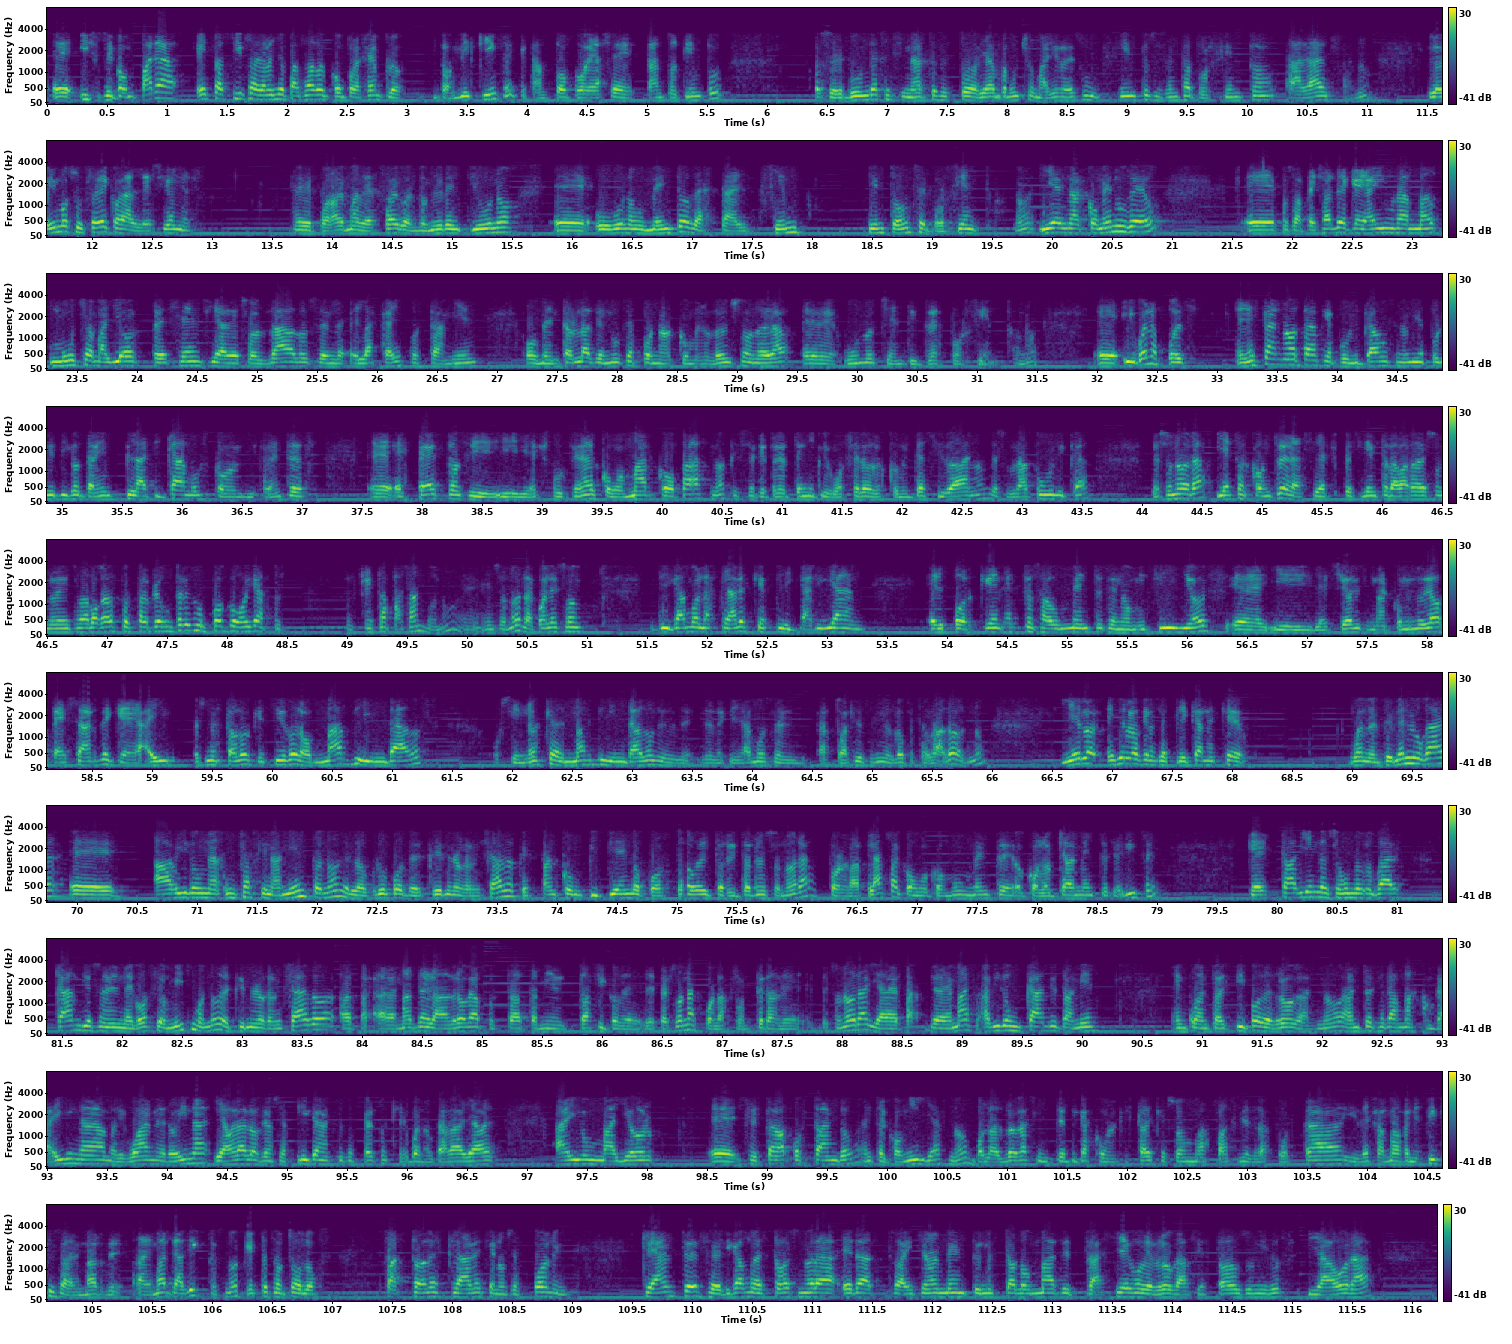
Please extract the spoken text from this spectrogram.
Eh, y si se compara esta cifra del año pasado con, por ejemplo, 2015, que tampoco es hace tanto tiempo, pues el boom de asesinatos es todavía mucho mayor, es un 160% al alza. ¿no? Lo mismo sucede con las lesiones eh, por armas de fuego. En 2021 eh, hubo un aumento de hasta el 100, 111%. ¿no? Y el narcomenudeo, eh, pues a pesar de que hay una mucha mayor presencia de soldados en, las calles, pues también aumentaron las denuncias por narcomenudeo en Sonora un 83%. ¿no? y bueno, pues en esta nota que publicamos en el Día Político también platicamos con diferentes eh, expertos y, y, como Marco Paz, ¿no? que es secretario técnico y vocero de los comités ciudadanos de seguridad pública de Sonora, y Héctor Contreras, el expresidente de la barra de Sonora y de abogados, pues para preguntarles un poco, oiga, pues, pues, ¿qué está pasando ¿no? en Sonora? ¿Cuáles son, digamos, las claves que explicarían el porqué de estos aumentos en homicidios eh, y lesiones y narcomenudeo, a pesar de que hay, es un estado que ha sido de los más blindados o si no es que el más blindado desde, que llevamos el actual señor López Obrador, ¿no? Y ellos, lo que nos explican es que, bueno, en primer lugar, eh, ha habido un fascinamiento ¿no? de los grupos del crimen organizado que están compitiendo por todo el territorio en Sonora, por la plaza, como comúnmente o coloquialmente se dice, que está habiendo en segundo lugar cambios en el negocio mismo ¿no? del crimen organizado, además de la droga, pues está también el tráfico de, personas por la frontera de, Sonora y además ha habido un cambio también en cuanto al tipo de drogas, ¿no? Antes era más cocaína, marihuana, heroína, y ahora lo que nos explican estos expertos es que, bueno, cada vez hay un mayor, eh, se está apostando, entre comillas, ¿no? Por las drogas sintéticas como el cristal, que son más fáciles de transportar y dejan más beneficios, además de, además de adictos, ¿no? Que estos son todos los factores claves que nos exponen. Que antes, eh, digamos, Estados Unidos era, era tradicionalmente un estado más de trasiego de drogas hacia Estados Unidos, y ahora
